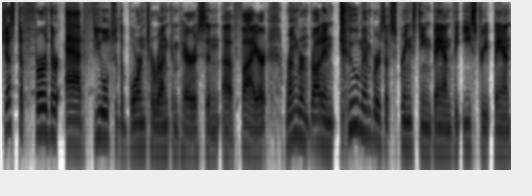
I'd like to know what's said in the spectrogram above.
Just to further add fuel to the Born to Run comparison uh, fire, Rundgren brought in two members of Springsteen band, the E Street Band,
